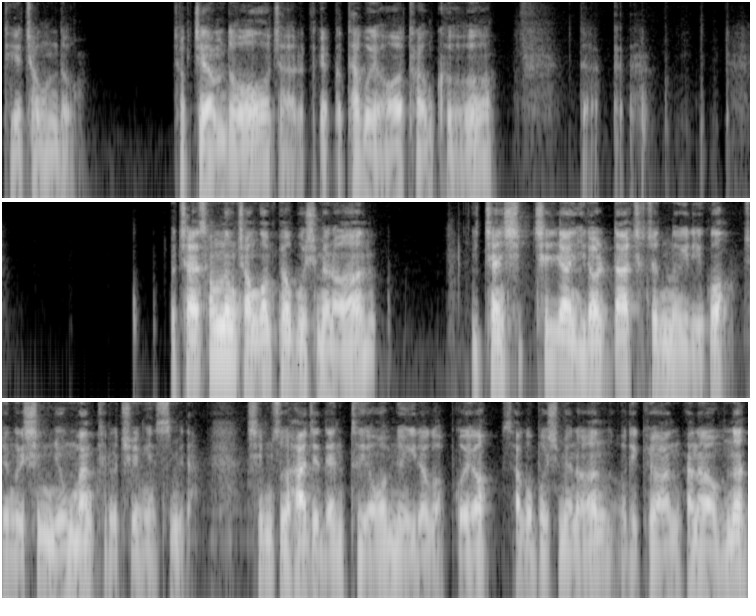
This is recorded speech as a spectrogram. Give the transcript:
뒤에 저음도, 적재함도 자 이렇게 깨끗하고요. 트렁크. 이차 성능 점검표 보시면은 2017년 1월달 최저 등록일이고 주행거리 16만 킬로 주행했습니다. 심수, 하지, 렌트, 영업용 이력 없고요. 사고 보시면은 어디 교환 하나 없는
